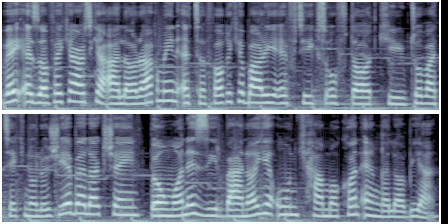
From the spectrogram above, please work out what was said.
وی اضافه کرد که علیرغم این اتفاقی که برای FTX افتاد، کریپتو و تکنولوژی بلاکچین به عنوان زیربنای اون کماکان انقلابی هن.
